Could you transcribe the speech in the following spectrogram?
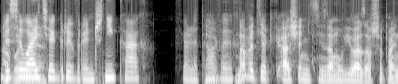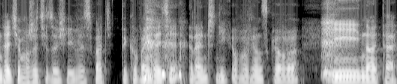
Wysyłajcie gry w ręcznikach Tak. fioletowych. Nawet jak Asia nic nie zamówiła, zawsze pamiętajcie, możecie coś jej wysłać. Tylko pamiętajcie, ręcznik obowiązkowo. I no i te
